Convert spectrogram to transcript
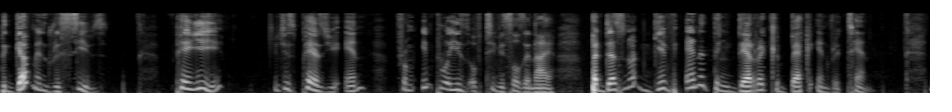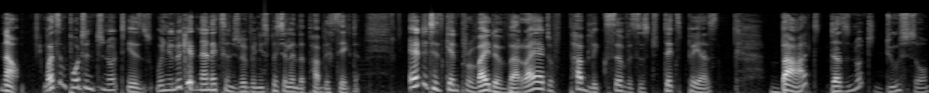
the government receives PAYE, which is pay as you earn, from employees of TV Sales and Hire, but does not give anything directly back in return. Now, what's important to note is when you look at non-exchange revenue, especially in the public sector, entities can provide a variety of public services to taxpayers, but does not do so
